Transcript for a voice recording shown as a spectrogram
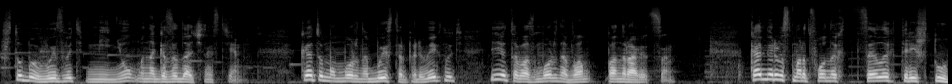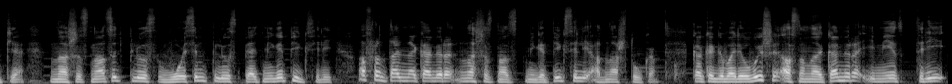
чтобы вызвать меню многозадачности. К этому можно быстро привыкнуть, и это, возможно, вам понравится. Камеры в смартфонах целых три штуки. На 16 плюс 8 плюс 5 мегапикселей, а фронтальная камера на 16 мегапикселей одна штука. Как и говорил выше, основная камера имеет три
